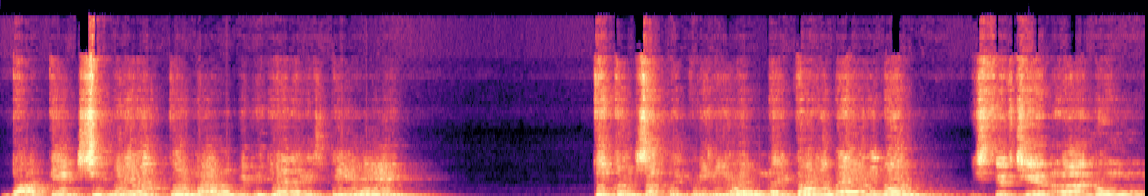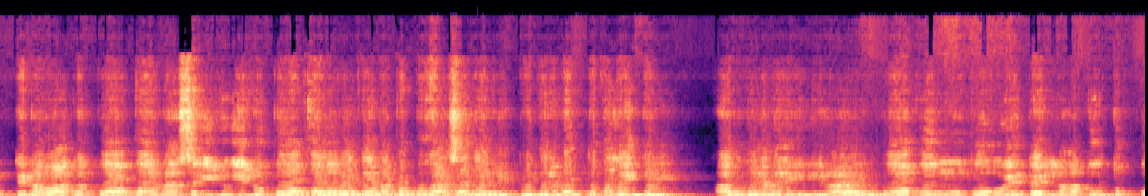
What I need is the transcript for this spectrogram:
Bakit si Mayor Tumang ang bibigyan ng SPA to transact with Willie Ong na ikaw yung may-ari nun? Mr. Chair, ah, nung tinawagan po ako, nasa Iloilo po ako. Eh, pwede naman pagbukasan yun eh. Pwede naman ito palengke. Ah, Pwede naman anytime. po akong umuwi dahil nakatutok po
